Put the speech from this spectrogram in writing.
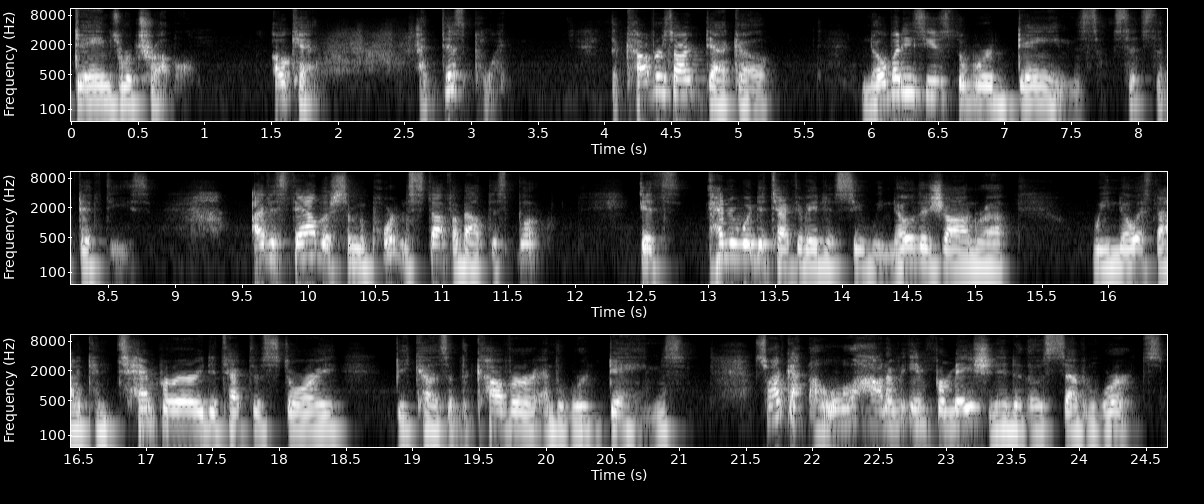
Dames were trouble. Okay, at this point, the cover's Art Deco, Nobody's used the word dames since the 50s. I've established some important stuff about this book. It's Henry Wood Detective Agency. We know the genre. We know it's not a contemporary detective story because of the cover and the word dames. So I've got a lot of information into those seven words.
